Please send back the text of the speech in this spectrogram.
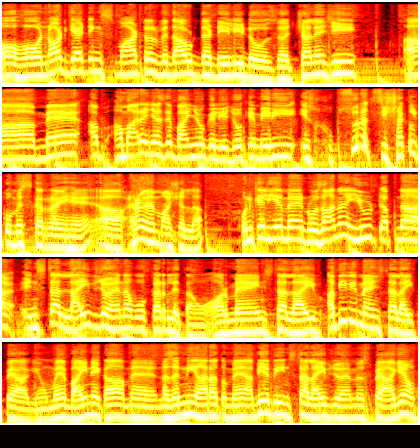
ओहो not getting smarter without the daily dose चलें जी आ, मैं अब हमारे जैसे भाइयों के लिए जो कि मेरी इस खूबसूरत सी शक्ल को मिस कर रहे हैं माशाल्लाह। उनके लिए मैं रोज़ाना यूट अपना इंस्टा लाइव जो है ना वो कर लेता हूँ। और मैं इंस्टा लाइव अभी भी मैं इंस्टा लाइव पे आ गया हूँ। मैं भाई ने कहा मैं नज़र नहीं आ रहा तो मैं अभी अभी इंस्टा लाइव जो है मैं उस पर आ गया हूँ।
